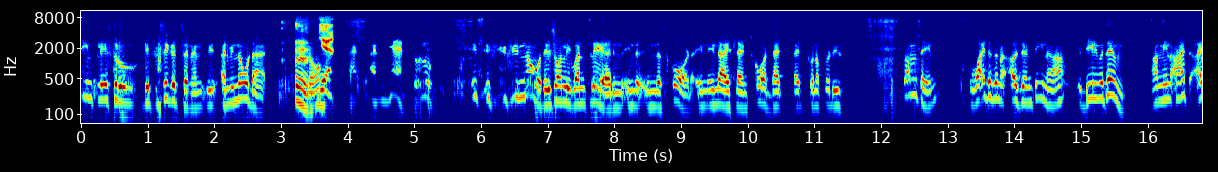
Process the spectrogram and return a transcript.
team plays through Gylfi Sigurdsson, and we and we know that. Mm, you know, yeah. And, and yet, so look, if, if, if you know there is only one player in in the in the squad in, in the Iceland squad that that's gonna produce something, why doesn't Argentina deal with him? I mean, I I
